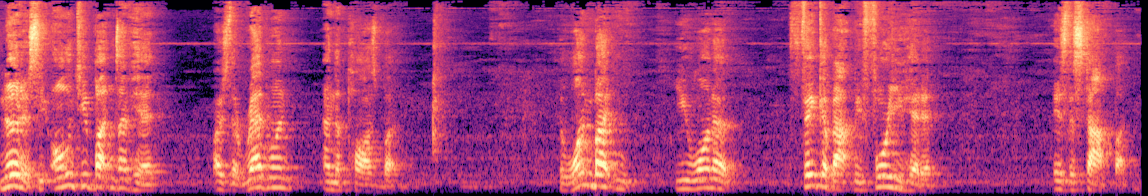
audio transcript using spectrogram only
Notice the only two buttons I've hit are the red one and the pause button. The one button you want to think about before you hit it is the stop button.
